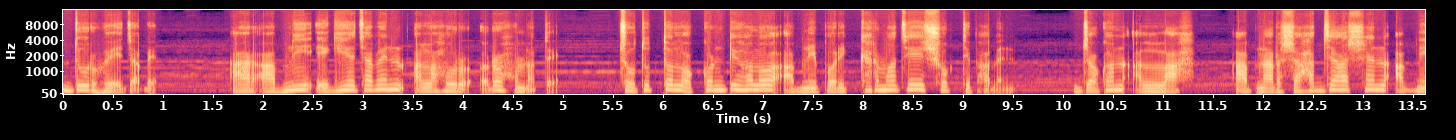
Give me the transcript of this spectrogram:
দূর হয়ে যাবে। আর আপনি এগিয়ে যাবেন আল্লাহর রহমতে। চতুর্থ লক্ষণটি হলো আপনি পরীক্ষার মাঝে শক্তি পাবেন। যখন আল্লাহ আপনার সাহায্যে আসেন, আপনি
